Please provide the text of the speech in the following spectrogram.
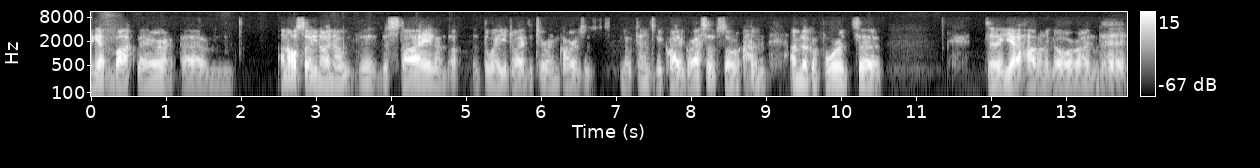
to getting back there. Um, and also, you know, I know the the style and uh, the way you drive the touring cars is, you know, tends to be quite aggressive. So I'm I'm looking forward to to yeah having a go around the,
